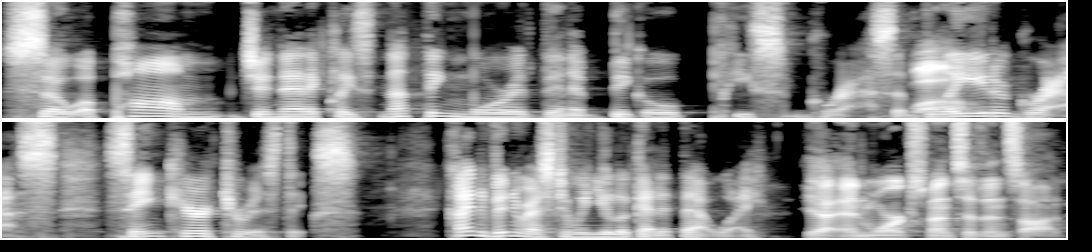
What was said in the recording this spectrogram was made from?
So a palm genetically is nothing more than a big old piece of grass, a wow. blade of grass. Same characteristics. kind of interesting when you look at it that way. Yeah, and more expensive than sod.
